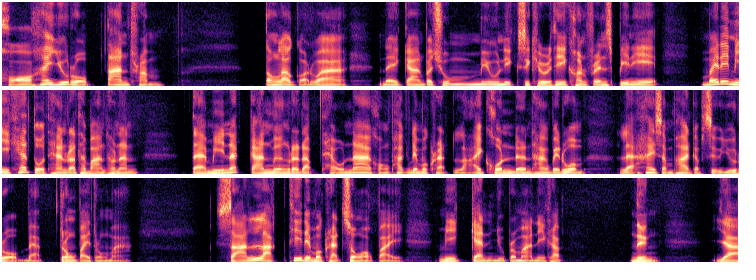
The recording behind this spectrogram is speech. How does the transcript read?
ขอให้ยุโรปต้านทรัมป์ต้องเล่าก่อนว่าในการประชุมมิวนิก Security Conference ปีนี้ ไม่ได้มีแค่ตัวแทนรัฐบาลเท่านั้น แต่มีนักการเมืองระดับแถวหน้าของพรรคเดโมแครตหลายคนเดินทางไปร่วม และให้สัมภาษณ์กับสื่อยุโรปแบบตรงไปตรงมา สารหลักที่เดโมแครตส่งออกไป มีแก่นอยู่ประมาณนี้ครับ 1. อย่า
